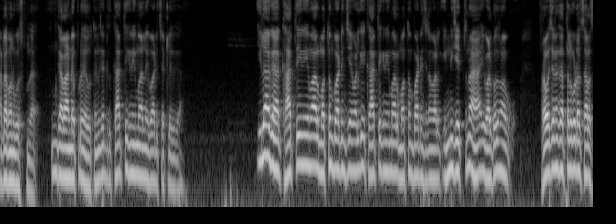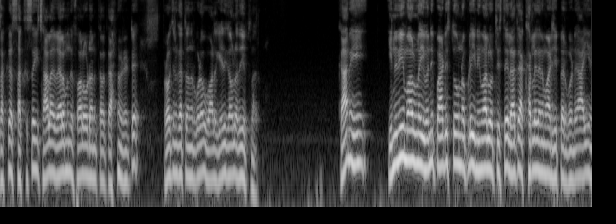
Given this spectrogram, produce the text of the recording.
అట్లా పనికొస్తుందా? ఇంకా అలాంటప్పుడే అవుతుంది ఎందుకంటే కార్తీక నియమాలని పాటించట్లేదుగా. ఇలాగా కార్తీక నియమాలు మొత్తం పాటించే వాళ్ళకి కార్తీక నియమాలు మొత్తం పాటించిన వాళ్ళకి ఇన్ని చెప్తున్నా ఇవాళ రోజున ప్రవచనకర్తలు కూడా చాలా చక్కగా సక్సెస్ అయ్యి చాలా వేల మంది ఫాలో అవడానికి గల కారణం ఏంటంటే ప్రవచనకర్తలందరూ కూడా వాళ్ళకి ఏది కావాలో అదే చెప్తున్నారు. కానీ ఇన్ని నియమాలు ఉన్నాయి ఇవన్నీ పాటిస్తూ ఉన్నప్పుడు ఈ నియమాలు వర్తిస్తే లేకపోతే అక్కర్లేదని మాట చెప్పారు అనుకోండి ఆయన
